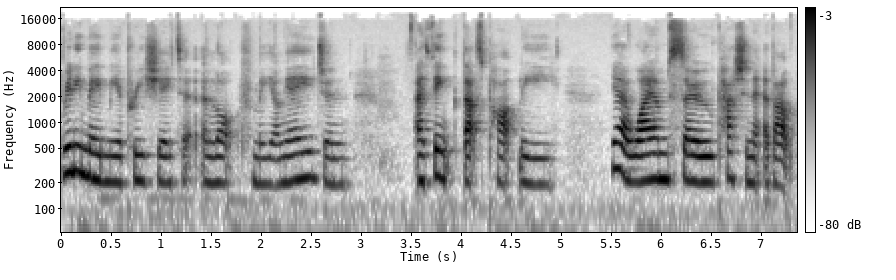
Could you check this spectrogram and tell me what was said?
really made me appreciate it a lot from a young age, and I think that's partly, yeah, why I'm so passionate about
